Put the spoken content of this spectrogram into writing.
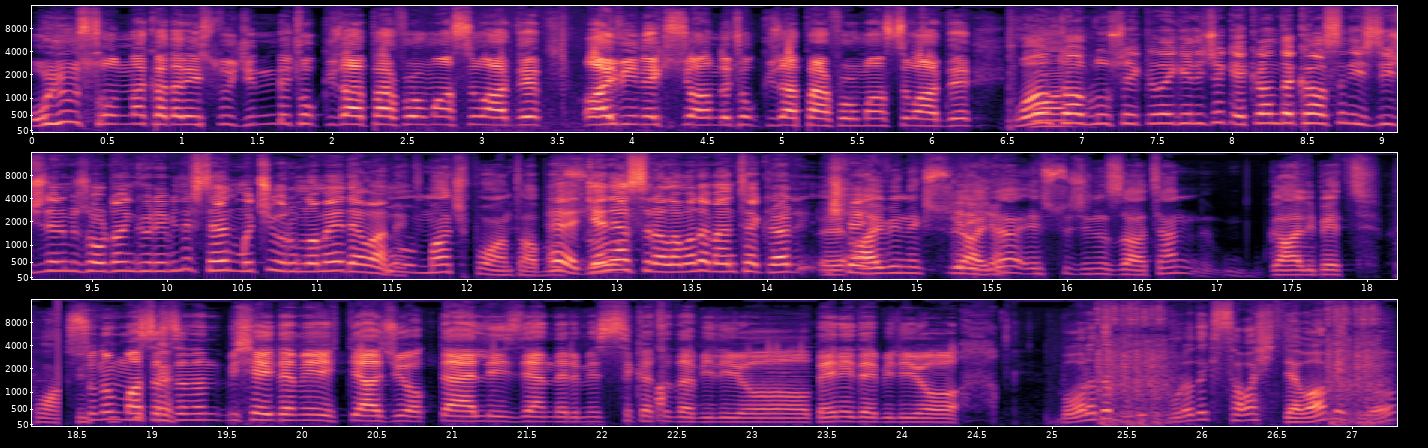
Oyun sonuna kadar SUG'nin de çok güzel performansı vardı. Ivy Nexua'nın da çok güzel performansı vardı. Puan Puan- tablosu ekrana gelecek. Ekranda kalsın izleyicilerimiz oradan görebilir. Sen maçı yorumlamaya devam et. Bu maç puan tablosu. Evet genel sıralamada ben tekrar işte Ivy Nexia ile Estuji'nin zaten galibiyet puan. Sunum masasının bir şey demeye ihtiyacı yok değerli izleyenlerimiz. Scott'ı da biliyor, beni de biliyor. Bu arada bu- buradaki savaş devam ediyor.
